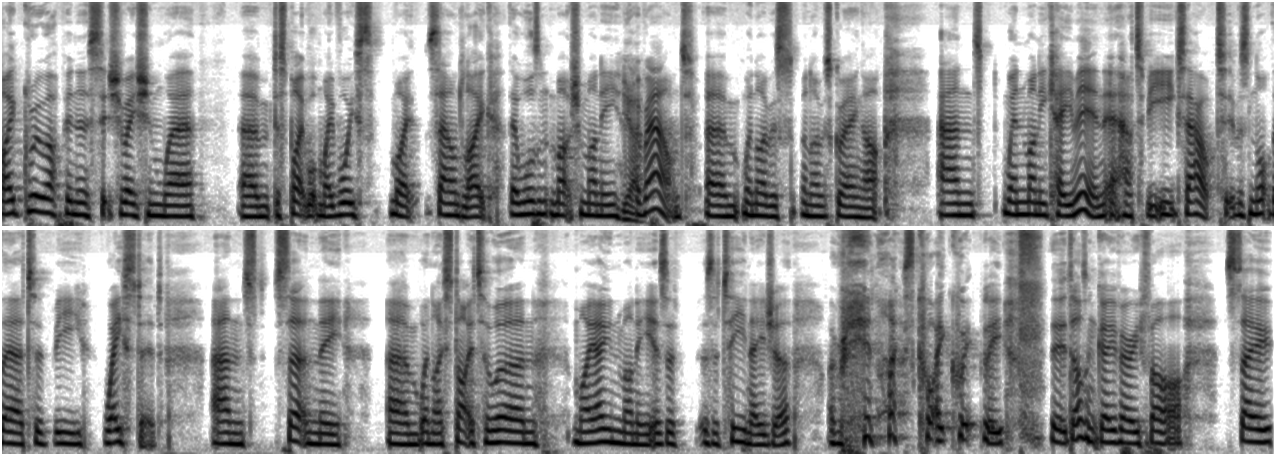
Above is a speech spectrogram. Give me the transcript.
I grew up in a situation where um, despite what my voice might sound like, there wasn't much money Yeah. around um, when I was when I was growing up. And when money came in, it had to be eked out. It was not there to be wasted. And certainly, um, when I started to earn my own money as a as a teenager, I realised quite quickly that it doesn't go very far. So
